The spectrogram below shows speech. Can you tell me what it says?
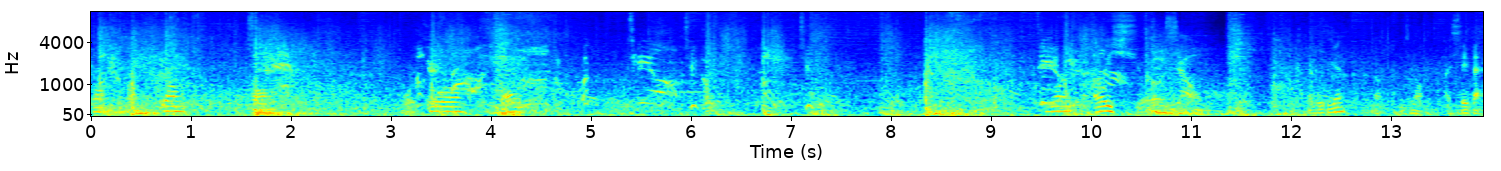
bonk, bonk, bonk. Four. Bonk. Oh, sure. Can I do it again? No, he's not. I stay back.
